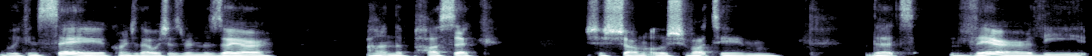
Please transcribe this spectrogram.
we can say, according to that which is written in the Zohar, on the Pasek, Shisham Olu Shvatim, that there the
